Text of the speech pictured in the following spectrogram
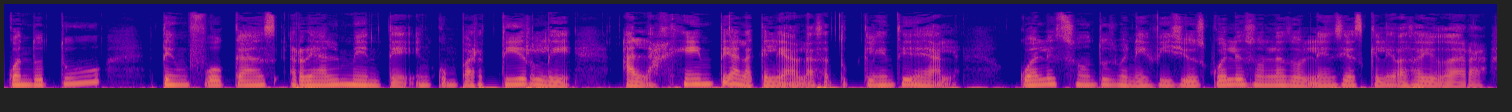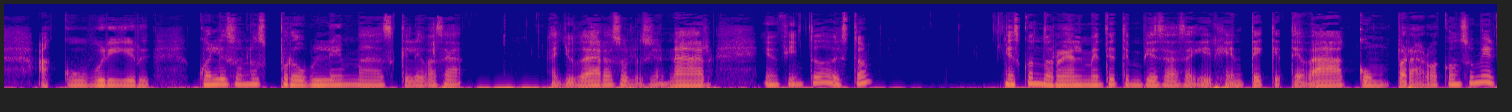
Cuando tú te enfocas realmente en compartirle a la gente a la que le hablas, a tu cliente ideal, cuáles son tus beneficios, cuáles son las dolencias que le vas a ayudar a, cubrir, cuáles son los problemas que le vas a ayudar a solucionar, en fin, todo esto es cuando realmente te empieza a seguir gente que te va a comprar o a consumir.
